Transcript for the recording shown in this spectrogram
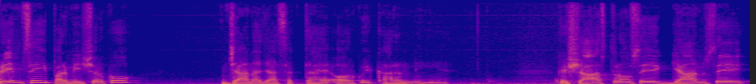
प्रेम से ही परमेश्वर को जाना जा सकता है और कोई कारण नहीं है। कि शास्त्रों से, ज्ञान से,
